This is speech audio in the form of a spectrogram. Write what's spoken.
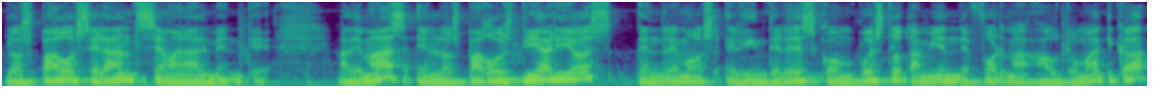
los pagos serán semanalmente. Además, en los pagos diarios tendremos el interés compuesto también de forma automática,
